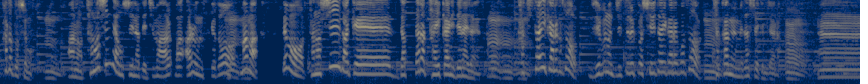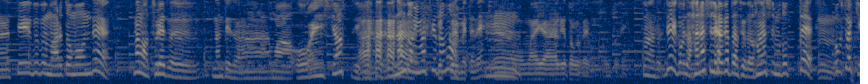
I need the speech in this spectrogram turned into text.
勝ったとしても、うん、あの、楽しんでほしいなって一番あるあるんですけど、うんうん、まあまあ、でも、楽しいだけだったら大会に出ないじゃないですか。うんうんうん、勝ちたいからこそ、自分の実力を知りたいからこそ、高みを目指していくみたいな。うん、ん、っていう部分もあると思うんで、まあまあ、とりあえず、なんていうかな、まあ、応援してますっていう。何度も見ますけども。ひっくるめてね。うん。お前ありがとうございます、本当に。そうなんですで、ごめんなさい、話でかかったんですけど、話戻って、うん、僕さっき、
